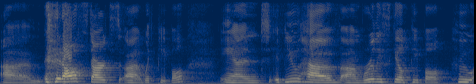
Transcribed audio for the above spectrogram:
Um, it all starts uh, with people. And if you have um, really skilled people who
